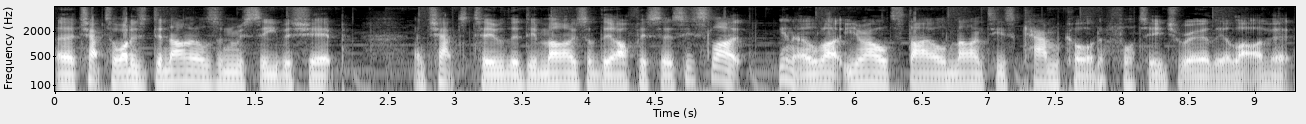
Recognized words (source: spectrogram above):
uh, chapter 1 is Denials and Receivership, and Chapter 2, The Demise of the Officers. It's like, you know, like your old style 90s camcorder footage, really, a lot of it.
